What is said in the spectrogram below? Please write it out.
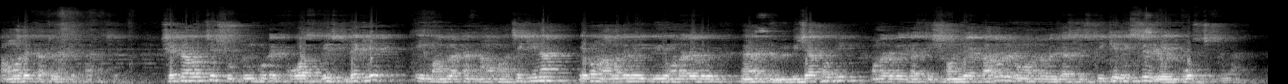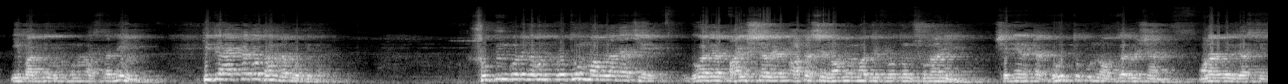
আমাদের কাছেও সেটা আছে। সেটা হচ্ছে সুপ্রিম কোর্টের কজ লিস্ট দেখে এই মামলাটার নাম আছে কিনা এবং আমাদের ওই দুই অনারেবল বিচারপতি অনারেবল জাস্টিস সঞ্জয় কারল এবং অনারেবল জাস্টিস পি কে মিশ্রের বেল বসছে কিনা। এই বাদ দিয়ে কোনো রাস্তা নেই। কিন্তু একটা কথা আমরা বলতে পারি। সুপ্রিম কোর্টে যখন প্রথম মামলা গেছে দু সালের আঠাশে নভেম্বর যে প্রথম শুনানি, সেদিন একটা গুরুত্বপূর্ণ observation honourable justice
